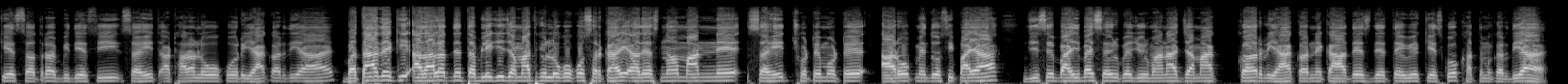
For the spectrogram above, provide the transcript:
के सत्रह विदेशी सहित अठारह लोगों को रिहा कर दिया है। बता दें कि अदालत ने तबलीगी जमात के लोगों को सरकारी आदेश न मानने सहित छोटे मोटे आरोप में दोषी पाया, जिसे बाईस बाईस सौ रुपये जुर्माना जमा कर रिहा करने का आदेश देते हुए केस को खत्म कर दिया।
